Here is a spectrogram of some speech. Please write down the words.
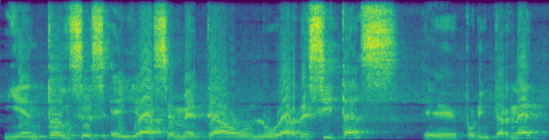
y entonces ella se mete a un lugar de citas por internet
